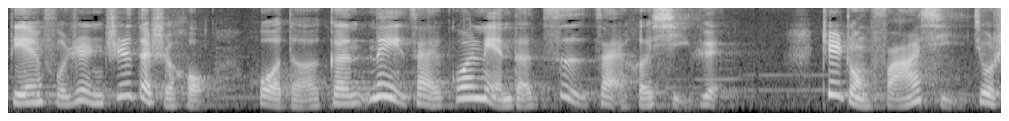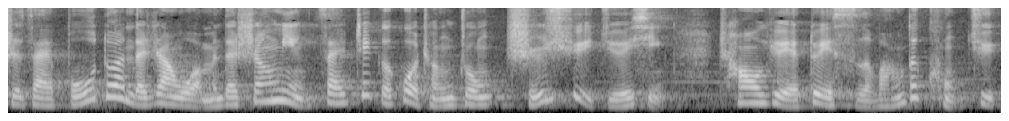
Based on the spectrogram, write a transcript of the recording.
颠覆认知的时候，获得跟内在关联的自在和喜悦。这种法喜，就是在不断的让我们的生命在这个过程中持续觉醒，超越对死亡的恐惧。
